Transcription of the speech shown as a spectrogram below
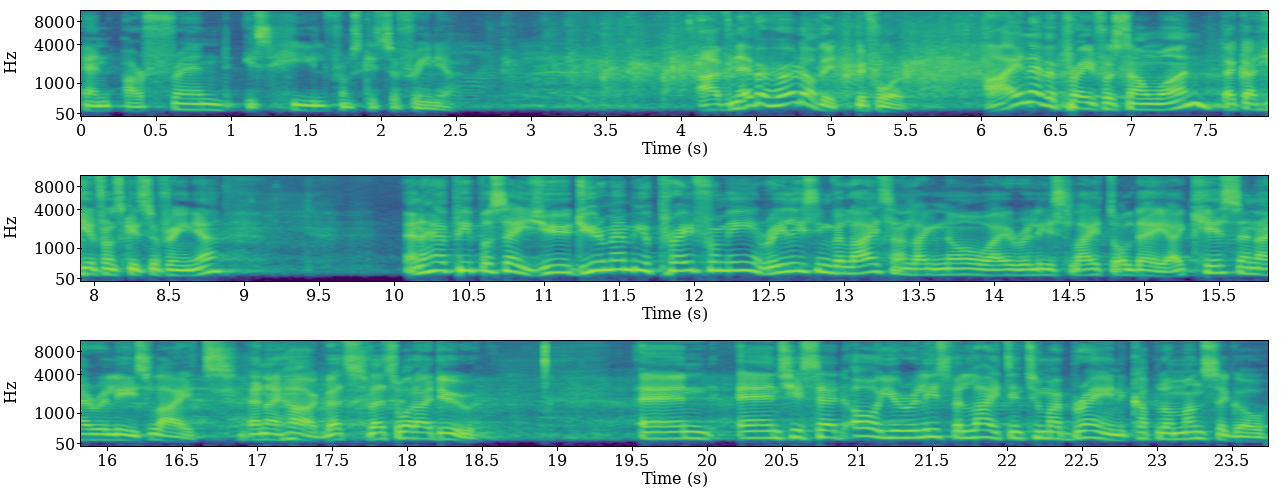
And our friend is healed from schizophrenia. I've never heard of it before. I never prayed for someone that got healed from schizophrenia. And I have people say, "You do you remember you prayed for me, releasing the lights?" I'm like, "No, I release light all day. I kiss and I release light and I hug. That's that's what I do." And and she said, "Oh, you released the light into my brain a couple of months ago,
